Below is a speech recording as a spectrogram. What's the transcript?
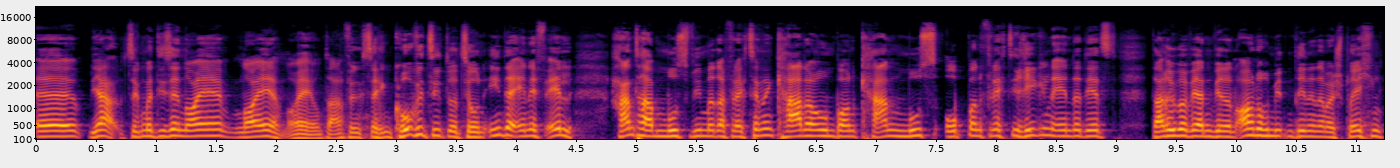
äh, ja, sagen wir, diese neue, neue, neue, unter Anführungszeichen, Covid-Situation in der NFL handhaben muss, wie man da vielleicht seinen Kader umbauen kann, muss, ob man vielleicht die Regeln ändert jetzt. Darüber werden wir dann auch noch mittendrin einmal sprechen.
